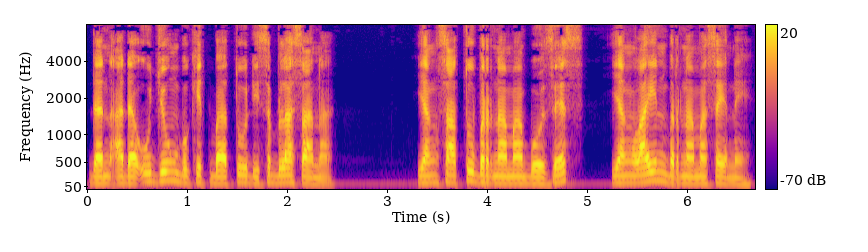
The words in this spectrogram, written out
dan ada ujung bukit batu di sebelah sana. Yang satu bernama Bozes, yang lain bernama Sene.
